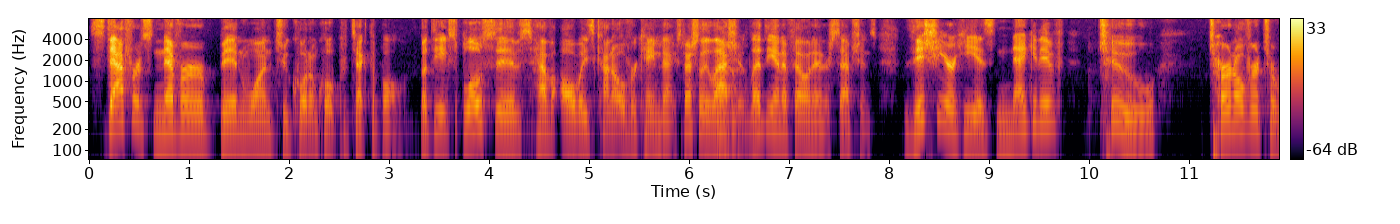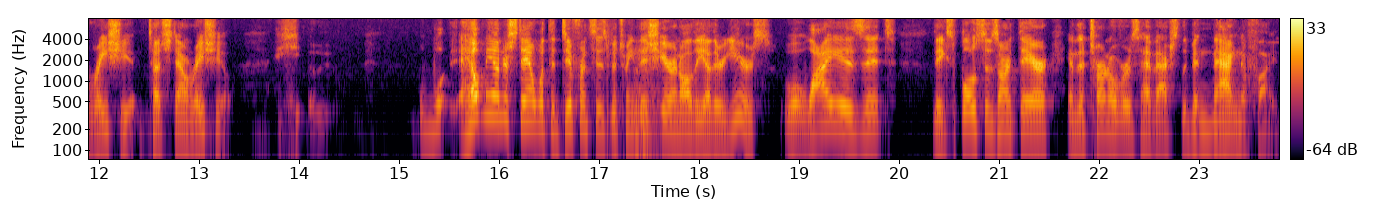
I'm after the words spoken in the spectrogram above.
Stafford's never been one to quote unquote protect the ball, but the explosives have always kind of overcame that, especially last yeah. year. Led the NFL in interceptions. This year he is negative two turnover to ratio touchdown ratio. He, wh- help me understand what the difference is between this year and all the other years. Well, why is it the explosives aren't there and the turnovers have actually been magnified?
